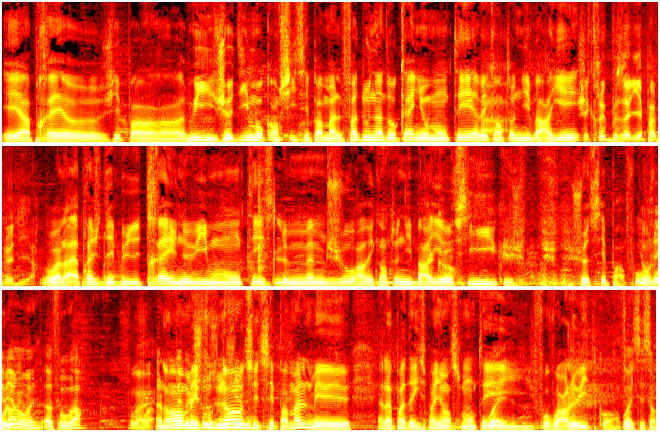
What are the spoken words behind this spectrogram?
Et après, euh, j'ai pas. Oui, jeudi, Mokanchi, c'est pas mal. Fadouna d'Ocagne au monté avec Ah. Anthony Barrier. J'ai cru que vous alliez pas me le dire. Voilà, après je débuterai une 8 montée le même jour avec Anthony Barrier aussi, que je, je sais pas. Faut, on faut est bien, ouais. Ah, faut voir. Faut Ouais. voir. Elle monte Non, mais non, c'est c'est pas mal, mais elle n'a pas d'expérience montée, Ouais. il faut voir le 8 quoi. en fait. Ouais, c'est ça.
